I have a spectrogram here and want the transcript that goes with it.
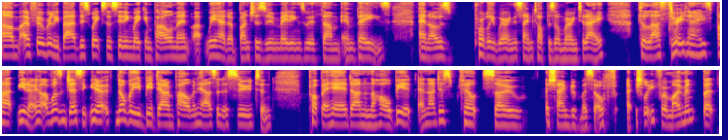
Um, I feel really bad. This week's a sitting week in Parliament. Uh, we had a bunch of Zoom meetings with um, MPs, and I was probably wearing the same top as I'm wearing today for the last three days. But, you know, I wasn't dressing, you know, normally you'd be down in Parliament House in a suit and proper hair done and the whole bit. And I just felt so ashamed of myself actually for a moment. But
